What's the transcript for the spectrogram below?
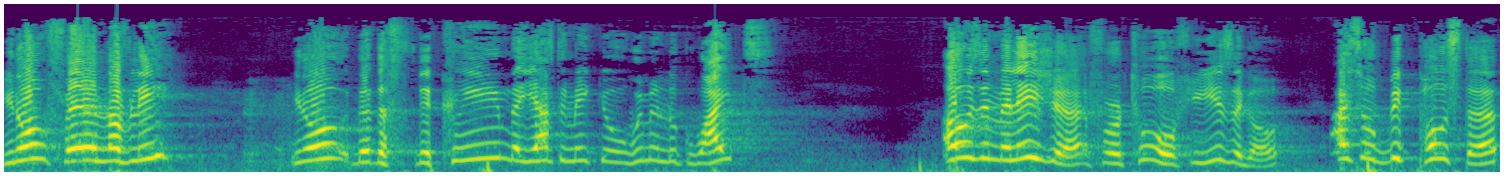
You know, fair and lovely? You know, the, the, the cream that you have to make your women look white. I was in Malaysia for a tour a few years ago. I saw a big poster,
